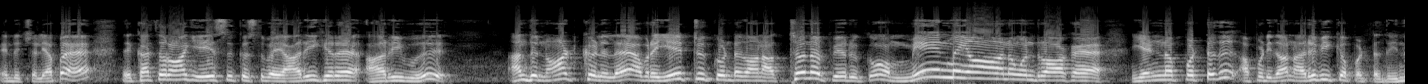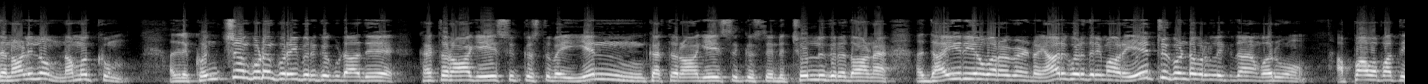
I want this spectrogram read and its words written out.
என்று சொல்லி. அப்ப கர்த்தராகிய இயேசு கிறிஸ்துவை அறிகிற அறிவு அந்த நாட்களில் அவரை ஏற்றுக்கொண்டதான அத்தனை பேருக்கும் மேன்மையான ஒன்றாக எண்ணப்பட்டது அப்படிதான் அறிவிக்கப்பட்டது. இந்த நாளிலும் நமக்கும் அதுல கொஞ்சம் கூட குறைவு இருக்கக்கூடாது கர்த்தராக இயேசு கிறிஸ்துவை என் கர்த்தராக இயேசு கிறிஸ்து என்று சொல்லுகிறதான தைரியம் வர வேண்டும். யாருக்கு வரும் தெரியுமா? அவரை ஏற்றுக்கொண்டவர்களுக்கு தான் வருவோம். அப்பாவை பார்த்து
